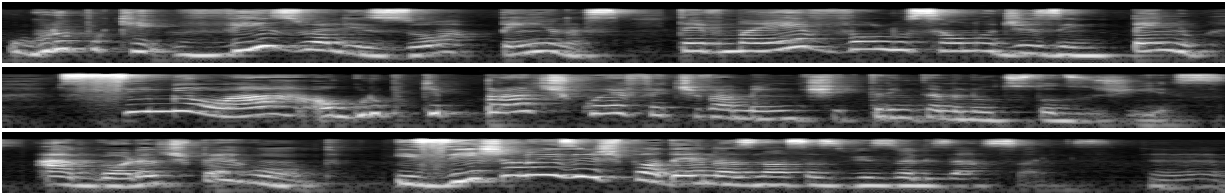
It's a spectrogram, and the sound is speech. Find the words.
o grupo que visualizou apenas teve uma evolução no desempenho similar ao grupo que praticou efetivamente 30 minutos todos os dias. Agora eu te pergunto: existe ou não existe poder nas nossas visualizações? Hum.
